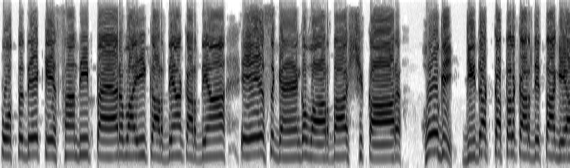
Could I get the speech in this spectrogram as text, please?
ਪੁੱਤ ਦੇ ਕੇਸਾਂ ਦੀ ਪੈਰਵਾਈ ਕਰਦਿਆਂ ਕਰਦਿਆਂ ਇਸ ਗੈਂਗਵਾਰ ਦਾ ਸ਼ਿਕਾਰ ਹੋ ਗਈ, ਜਿਹਦਾ ਕਤਲ ਕਰ ਦਿੱਤਾ ਗਿਆ।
